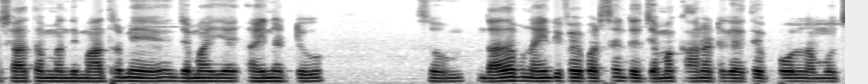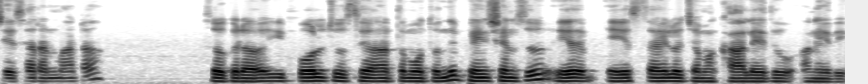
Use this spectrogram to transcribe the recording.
శాతం మంది మాత్రమే జమ అయినట్టు సో, దాదాపు 95% జమ కానట్టుగా అయితే పోల్ నమోదు చేశారనమాట. సో, ఇక్కడ ఈ పోల్ చూస్తే అర్థమవుతుంది. పెన్షన్స్ ఏ ఏ స్థాయిలో జమ కాలేదు అనేది.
